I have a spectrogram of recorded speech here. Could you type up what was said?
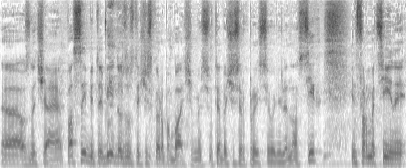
е, означає. Пасибі тобі, до зустрічі. Скоро побачимось. У тебе ще сюрприз сьогодні для нас всіх. Інформаційний.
